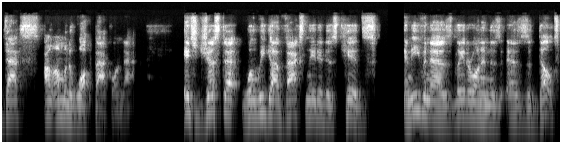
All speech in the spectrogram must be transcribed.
That's I'm, I'm going to walk back on that. It's just that when we got vaccinated as kids, and even as later on in as, as adults,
